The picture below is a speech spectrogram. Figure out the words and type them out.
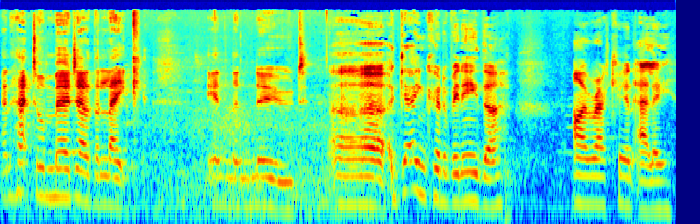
And had to emerge out of the lake in the nude. Uh, again, could have been either. I reckon Ellie.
